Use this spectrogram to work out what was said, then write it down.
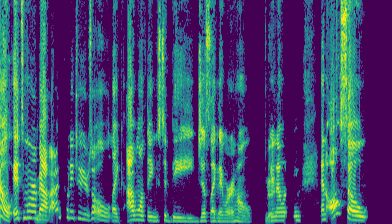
no, it's more about I'm 22 years old. Like I want things to be just like they were at home. You know what I mean? And also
